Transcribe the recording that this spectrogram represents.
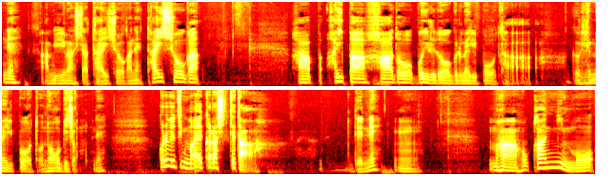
ねあ見ました。対象がね。対象がハイパーハードボイルドグルメリポーターグルメリポートノービジョンね。これ別に前から知ってた。でねうん。まあ他にも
